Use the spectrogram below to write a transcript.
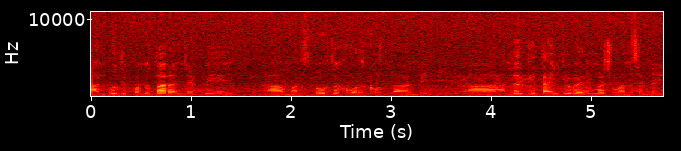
అనుభూతి పొందుతారని చెప్పి ఆ, మనస్ఫూర్తిగా కోరుకుంటున్నానండి. అందరికీ thank you very much once again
